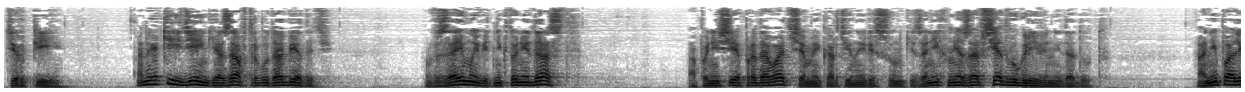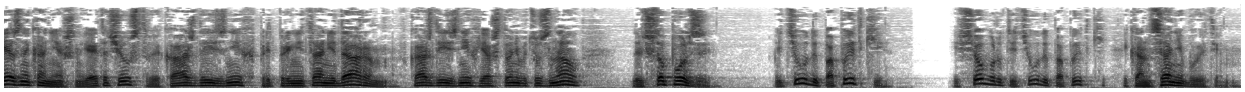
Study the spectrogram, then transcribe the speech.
«Терпи. А на какие деньги я завтра буду обедать? Взаймы ведь никто не даст». А понеси я продавать все мои картины и рисунки, за них мне за все двугривенные дадут. Они полезны, конечно, я это чувствую. Каждая из них предпринята недаром. В каждой из них я что-нибудь узнал. Да ведь что пользы? Этюды, попытки. И все будут этюды, попытки. И конца не будет им.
